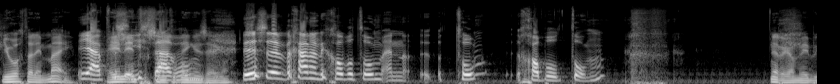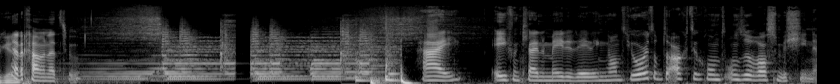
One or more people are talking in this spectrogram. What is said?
Je hoort alleen mij. ja, precies. Hele interessante daarom. dingen zeggen. Dus eh, we gaan naar de grabbeltom en eh, Tom, grabbelton. Ja, daar gaan we mee Ja, beginnen. daar gaan we naartoe. Hi, even een kleine mededeling, want je hoort op de achtergrond onze wasmachine.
